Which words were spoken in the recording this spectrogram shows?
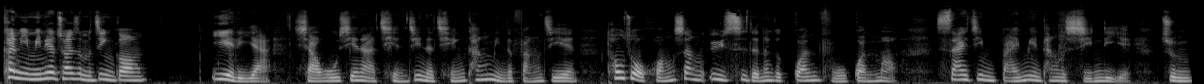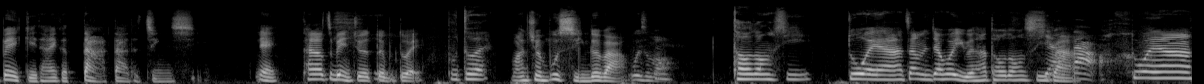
看你明天穿什么进宫。夜里呀，小狐仙啊，潜进了钱康敏的房间，偷走皇上御赐的那个官服官帽，塞进白面汤的行李，准备给他一个大大的惊喜。哎。看到这边，你觉得对不对？不对，完全不行，对吧？为什么？偷东西。对呀，这样人家会以为他偷东西吧？对呀，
